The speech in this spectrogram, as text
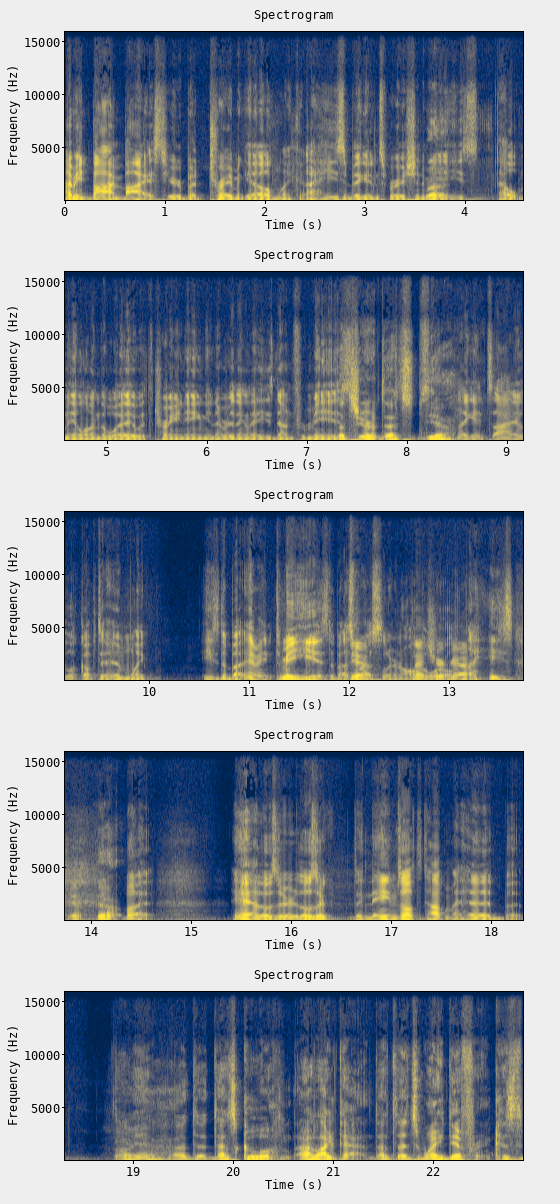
I mean, I'm biased here, but Trey Miguel, like uh, he's a big inspiration to me. He's helped me along the way with training and everything that he's done for me. Is, That's your that's yeah. like it's I look up to him like he's the best. I mean, to me, he is the best Yeah, wrestler in all that's the your world. guy. Like he's, Yep. Yeah. but yeah, those are those are the names off the top of my head. But Oh yeah, uh, th- that's cool. I like that. That's that's way different because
